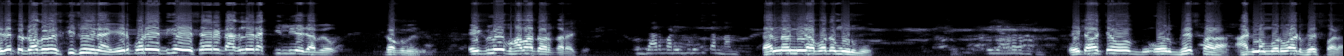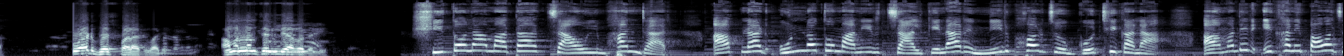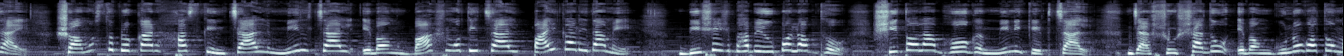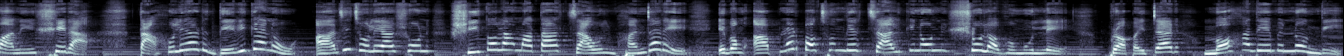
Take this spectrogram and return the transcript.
এদের তো ডকুমেন্টস কিছুই নাই। এরপরে এদিকে এসআরএ ডাকলে এরা কি নিয়ে যাবে ডকুমেন্টস এইগুলো ভাবা দরকার আছে। যার বাড়ি তার নাম তার নাম নিরাপদ মুর্মু। এই জায়গাটা কোথায় এটা হচ্ছে ওর ভেসপাড়া আট নম্বর ওয়ার্ড ভেসপাড়া। ওয়ার্ড ভেসপাড়াতে বাড়ি আমার নাম শেখ লিয়াকত আলী শীতলা মাতা চাউল ভান্ডার আপনার উন্নত মানের চাল কেনার নির্ভরযোগ্য ঠিকানা। আমাদের এখানে পাওয়া যায় সমস্ত প্রকার হাস্কিং চাল, মিল চাল এবং বাসমতি চাল পাইকারি দামে। বিশেষভাবে উপলব্ধ শীতলা ভোগ মিনিকেট চাল, যা সুস্বাদু এবং গুণগত মানে সেরা। তাহলে আর দেরি কেন? আজই চলে আসুন শীতলা মাতা চাউল ভান্ডারে এবং আপনার পছন্দের চাল কিনুন সুলভ মূল্যে। প্রপাইটার মহাদেব নন্দী।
